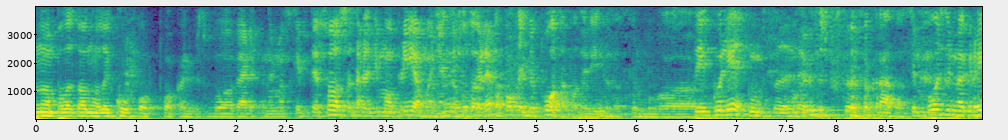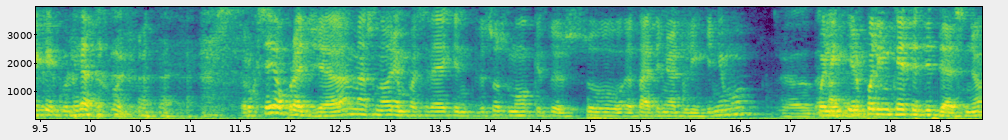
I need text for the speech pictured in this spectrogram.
nuo Platono laikų po, pokalbis buvo vertinamas kaip tiesos atradimo priemonė. Aš norėčiau tą, pokalbį puotą padaryti, tas kur buvo... Tai gulėt mums. tada. Kuris iš pusės aristokratas. Simpozime graikai gulėdami. Rugsėjo pradžia mes norim pasveikinti visus mokytojus su etatiniu atlyginimu E, palink, ir palinkėti didesnio.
